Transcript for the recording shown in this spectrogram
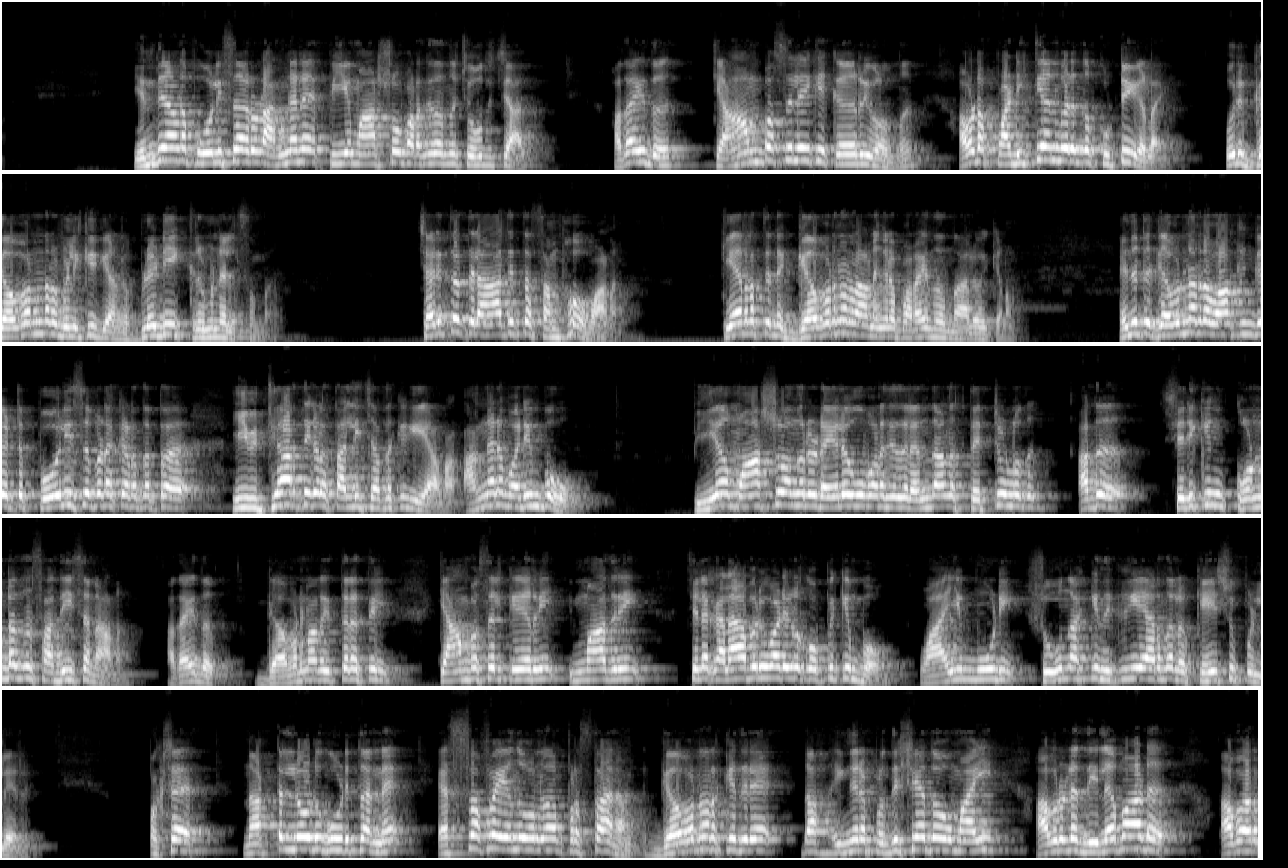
എന്തിനാണ് പോലീസുകാരോട് അങ്ങനെ പി എ മാർഷോ പറഞ്ഞതെന്ന് ചോദിച്ചാൽ അതായത് ക്യാമ്പസിലേക്ക് കയറി വന്ന് അവിടെ പഠിക്കാൻ വരുന്ന കുട്ടികളെ ഒരു ഗവർണർ വിളിക്കുകയാണ് ബ്ലഡി ക്രിമിനൽസ് എന്ന്. ചരിത്രത്തിൽ ആദ്യത്തെ സംഭവമാണ്. കേരളത്തിന്റെ ഗവർണറാണ് ഇങ്ങനെ പറയുന്നതെന്ന് ആലോചിക്കണം. എന്നിട്ട് ഗവർണറുടെ വാക്കും കേട്ട് പോലീസ് ഇവിടെ കിടന്നിട്ട് ഈ വിദ്യാർത്ഥികളെ തല്ലി ചതക്കുകയാണ്. അങ്ങനെ വരുമ്പോൾ പി എം മാഷു അങ്ങനെ ഡയലോഗ് പറഞ്ഞതിൽ എന്താണ് തെറ്റുള്ളത്? അത് ശരിക്കും കൊണ്ടത് സതീശനാണ്. അതായത് ഗവർണർ ഇത്തരത്തിൽ ക്യാമ്പസിൽ കയറി ഇമാതിരി ചില കലാപരിപാടികളൊക്കെ ഒപ്പിക്കുമ്പോൾ വായും മൂടി ഷൂ നക്കി നിൽക്കുകയായിരുന്നല്ലോ കേശു പിള്ളേർ പക്ഷെ കൂടി തന്നെ എസ് എഫ് ഐ എന്ന് പറഞ്ഞ പ്രസ്ഥാനം ഗവർണർക്കെതിരെ ഇങ്ങനെ പ്രതിഷേധവുമായി അവരുടെ നിലപാട് അവർ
